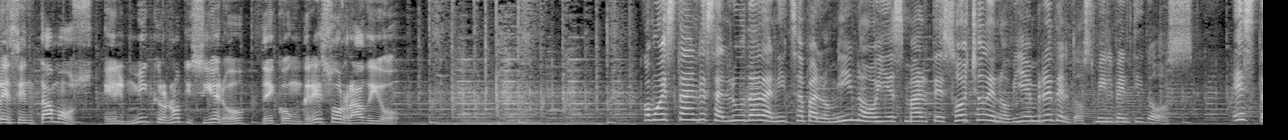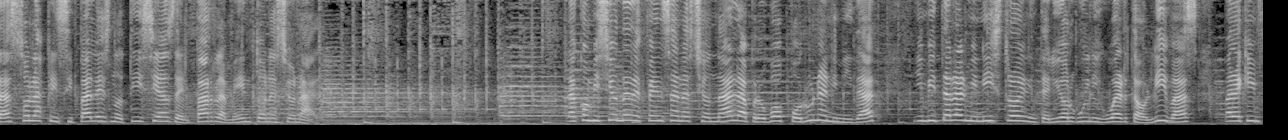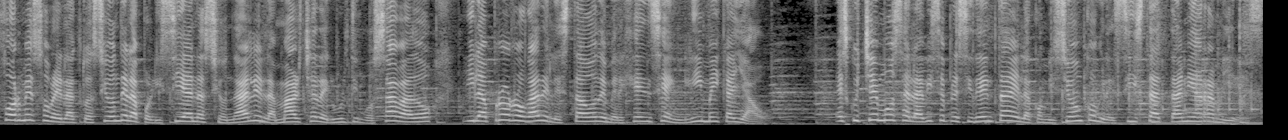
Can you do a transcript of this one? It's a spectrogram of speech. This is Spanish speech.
presentamos el micronoticiero de Congreso Radio. ¿Cómo están? Les saluda Danitza Palomino. Hoy es martes 8 de noviembre del 2022. Estas son las principales noticias del Parlamento Nacional. La Comisión de Defensa Nacional aprobó por unanimidad invitar al ministro del Interior Willy Huerta Olivas para que informe sobre la actuación de la Policía Nacional en la marcha del último sábado y la prórroga del estado de emergencia en Lima y Callao. Escuchemos a la vicepresidenta de la Comisión Congresista, Tania Ramírez.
